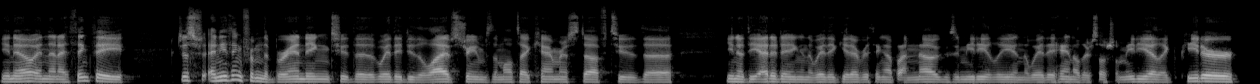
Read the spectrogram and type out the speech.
you know and then i think they just anything from the branding to the way they do the live streams the multi-camera stuff to the you know the editing and the way they get everything up on nugs immediately and the way they handle their social media like peter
